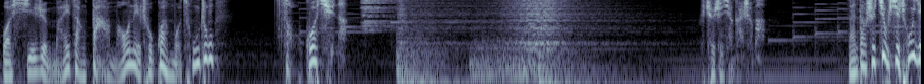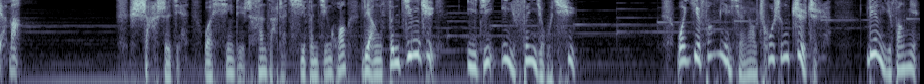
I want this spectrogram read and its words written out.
我昔日埋葬大毛那处灌木丛中走过去呢，这是想干什么？难道是旧戏重演吗？霎时间，我心里掺杂着七分惊慌、两分惊惧以及一分有趣。我一方面想要出声制止，另一方面，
